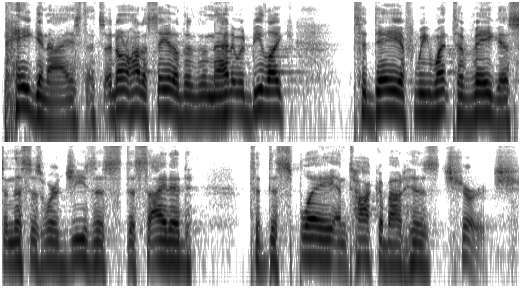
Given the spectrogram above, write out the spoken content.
paganized. I don't know how to say it other than that. It would be like today if we went to Vegas and this is where Jesus decided to display and talk about his church.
